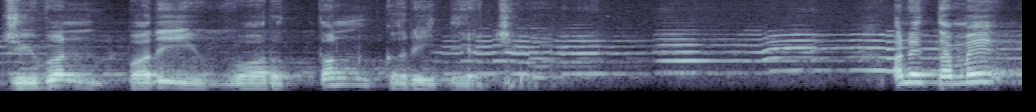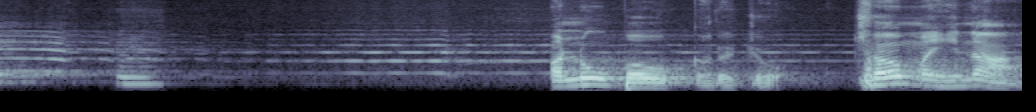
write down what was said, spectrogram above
જીવન પરિવર્તન કરી દે છે. અને તમે અનુભવ કરજો. છ મહિના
